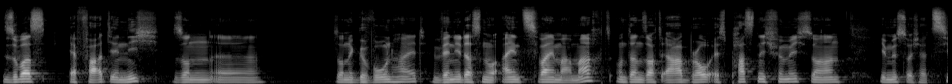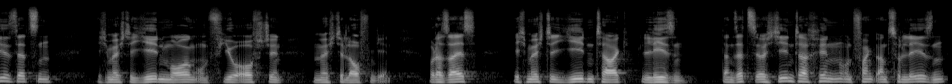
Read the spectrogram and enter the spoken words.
Sowas erfahrt ihr nicht, so, ein, äh, so eine Gewohnheit, wenn ihr das nur ein, zweimal macht und dann sagt, ja, Bro, es passt nicht für mich, sondern ihr müsst euch als Ziel setzen, ich möchte jeden Morgen um 4 Uhr aufstehen, möchte laufen gehen. Oder sei es, ich möchte jeden Tag lesen dann setzt ihr euch jeden Tag hin und fangt an zu lesen,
